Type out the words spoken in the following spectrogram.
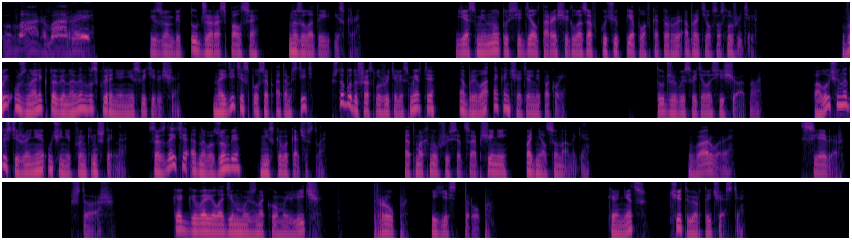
«Варвары!» И зомби тут же распался на золотые искры. Я с минуту сидел, таращи глаза в кучу пепла, в которую обратился служитель. Вы узнали, кто виновен в осквернении святилища. Найдите способ отомстить, чтобы душа служителя смерти обрела окончательный покой. Тут же высветилось еще одно. Получено достижение ученик Франкенштейна. Создайте одного зомби низкого качества. Отмахнувшись от сообщений, поднялся на ноги. Варвары. Север. Что ж, как говорил один мой знакомый Лич, труп есть труп. Конец четвертой части.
